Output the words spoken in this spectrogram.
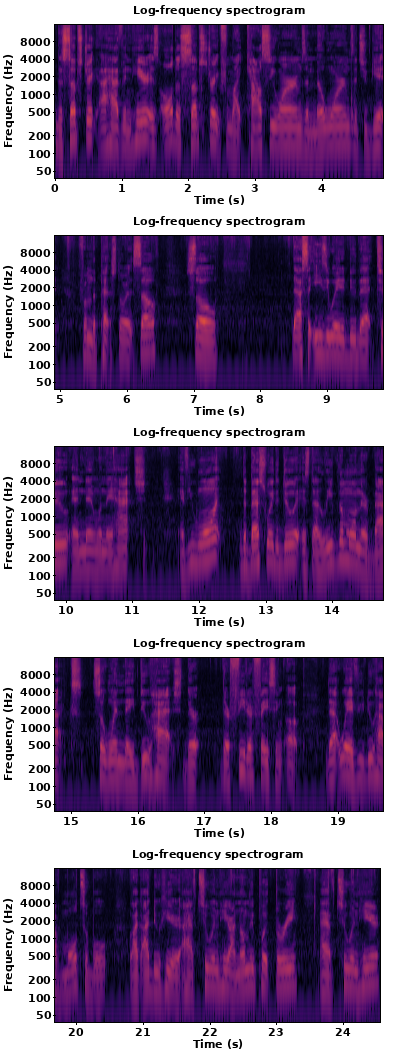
the substrate i have in here is all the substrate from like calci worms and mealworms that you get from the pet store itself. So that's an easy way to do that too. And then when they hatch if you want the best way to do it is to leave them on their backs. So when they do hatch their their feet are facing up. That way if you do have multiple like I do here. I have two in here. I normally put three. I have two in here.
